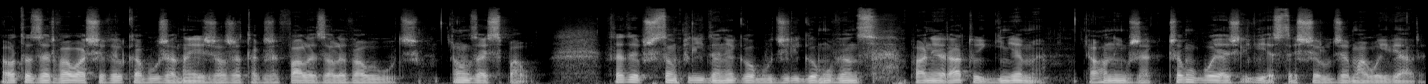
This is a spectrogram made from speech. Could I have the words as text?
A oto zerwała się wielka burza na jeziorze, tak że fale zalewały łódź. On zaś spał. Wtedy przystąpili do niego, obudzili go, mówiąc: Panie, ratuj, giniemy. A on im rzekł: Czemu bojaźliwi jesteście, ludzie małej wiary?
